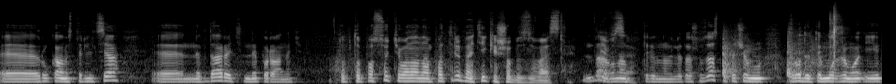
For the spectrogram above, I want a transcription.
е, рукам стрільця, е, не вдарить, не поранить. Тобто, по суті, вона нам потрібна тільки щоб звести. Да, І вона все. потрібна для того, щоб звести. Причому зводити можемо і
